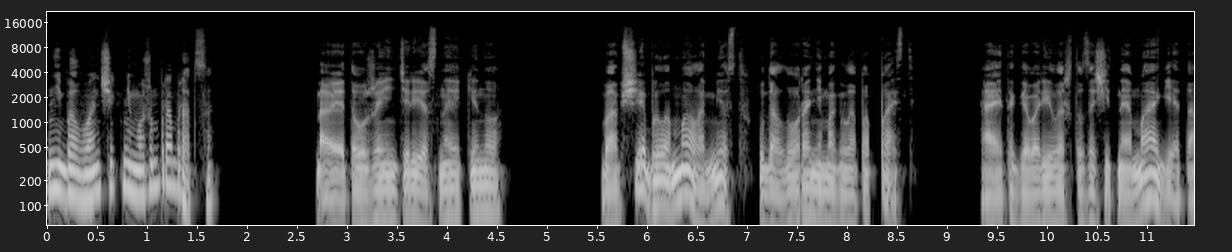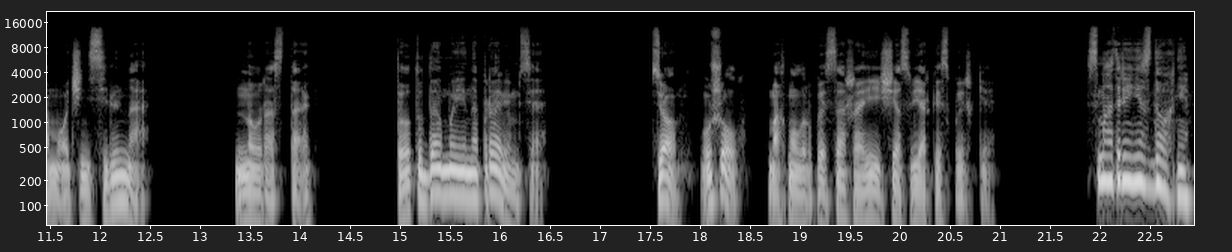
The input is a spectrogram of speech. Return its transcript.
ни болванчик не можем пробраться». А это уже интересное кино. Вообще было мало мест, куда Лора не могла попасть. А это говорило, что защитная магия там очень сильна. Ну, раз так, то туда мы и направимся. Все, ушел, махнул рукой Саша и исчез в яркой вспышке. «Смотри, не сдохни»,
